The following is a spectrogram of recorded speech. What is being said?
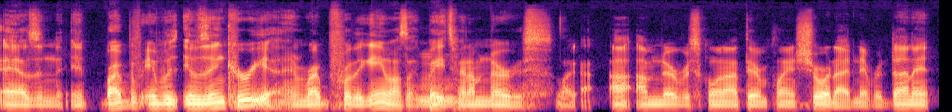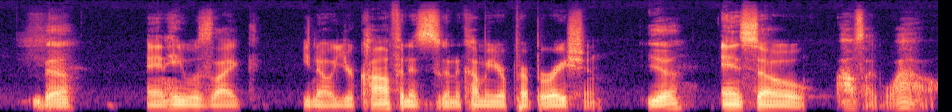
I was in it, right before it was it was in Korea, and right before the game I was like, Bates, mm-hmm. man, I'm nervous. Like I, I'm nervous going out there and playing short. I'd never done it, Yeah. and he was like, you know, your confidence is going to come in your preparation. Yeah. And so I was like, wow,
